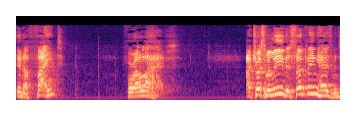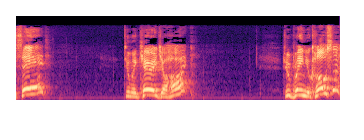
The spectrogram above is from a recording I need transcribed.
in a fight for our lives. I trust and believe that something has been said to encourage your heart, to bring you closer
